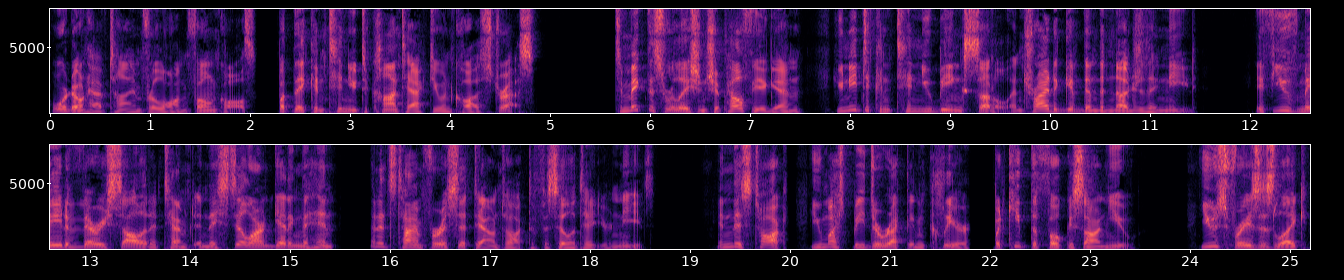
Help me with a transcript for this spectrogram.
or don't have time for long phone calls, but they continue to contact you and cause stress. To make this relationship healthy again, you need to continue being subtle and try to give them the nudge they need. If you've made a very solid attempt and they still aren't getting the hint, then it's time for a sit down talk to facilitate your needs. In this talk, you must be direct and clear but keep the focus on you. Use phrases like,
